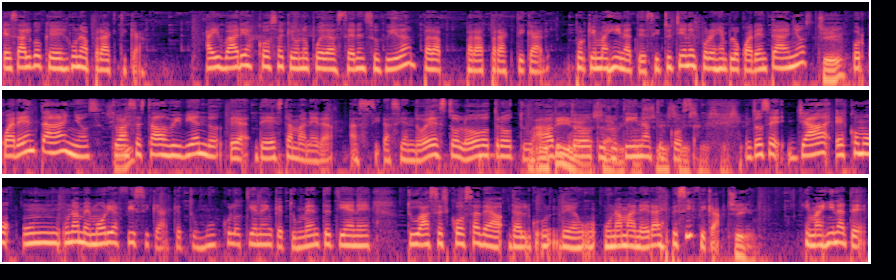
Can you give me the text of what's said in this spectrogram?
es algo que es una práctica. Hay varias cosas que uno puede hacer en su vida para, para practicar. Porque imagínate, si tú tienes, por ejemplo, 40 años, Sí. por 40 años Sí. tú has estado viviendo de, de esta manera, así- haciendo esto, lo otro, tu hábito, tu hábitos, rutina, sí, tu cosa. Entonces ya es como un- una memoria física que tus músculos tienen, que tu mente tiene, tú haces cosas de, de de una manera específica. Sí, Imagínate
